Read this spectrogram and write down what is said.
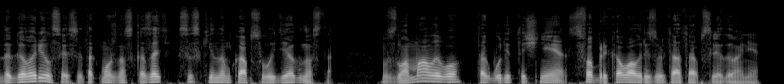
договорился, если так можно сказать, с эскином капсулы диагноста. Взломал его, так будет точнее, сфабриковал результаты обследования.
